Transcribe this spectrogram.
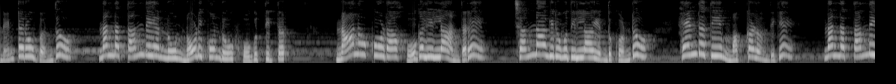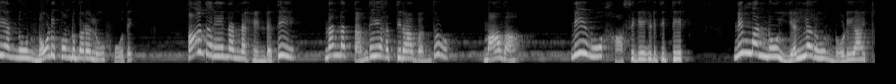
ನೆಂಟರೂ ಬಂದು ನನ್ನ ತಂದೆಯನ್ನು ನೋಡಿಕೊಂಡು ಹೋಗುತ್ತಿದ್ದರು. ನಾನು ಕೂಡ ಹೋಗಲಿಲ್ಲ ಅಂದರೆ ಚೆನ್ನಾಗಿರುವುದಿಲ್ಲ ಎಂದುಕೊಂಡು ಹೆಂಡತಿ ಮಕ್ಕಳೊಂದಿಗೆ ನನ್ನ ತಂದೆಯನ್ನು ನೋಡಿಕೊಂಡು ಬರಲು ಹೋದೆ. ಆದರೆ ನನ್ನ ಹೆಂಡತಿ ನನ್ನ ತಂದೆಯ ಹತ್ತಿರ ಬಂದು, ಮಾವ, ನೀವು ಹಾಸಿಗೆ ಹಿಡಿದಿದ್ದೀರಿ. ನಿಮ್ಮನ್ನು ಎಲ್ಲರೂ ನೋಡಿಯಾಯಿತು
